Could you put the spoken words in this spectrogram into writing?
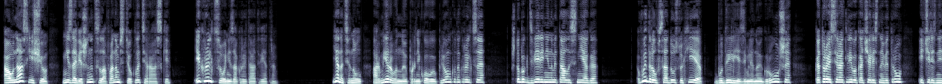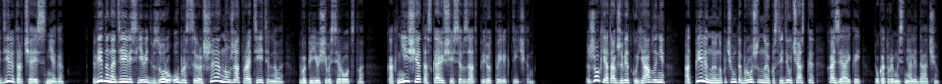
«А у нас еще не завешены целлофаном стекла терраски, и крыльцо не закрыто от ветра». Я натянул армированную парниковую пленку на крыльце, чтобы к двери не наметалось снега, выдрал в саду сухие будылья земляной груши, которые сиротливо качались на ветру и через неделю, торча из снега, видно, надеялись явить взору образ совершенно уже отвратительного, вопиющего сиротства, как нищие, таскающиеся взад-вперед по электричкам. Сжег я также ветку яблони, отпиленную, но почему-то брошенную посреди участка хозяйкой, у которой мы сняли дачу.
